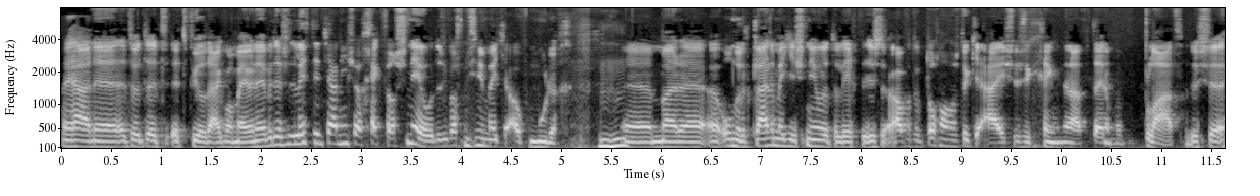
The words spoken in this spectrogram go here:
nou ja nee, het, het, het, het viel eigenlijk wel mee. Nee, dus er ligt dit jaar niet zo gek veel sneeuw. Dus ik was misschien een beetje overmoedig. Mm -hmm. uh, maar uh, onder het kleine beetje sneeuw dat er ligt, is er af en toe toch nog een stukje ijs. Dus ik ging inderdaad meteen op mijn plaat. Dus, uh,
